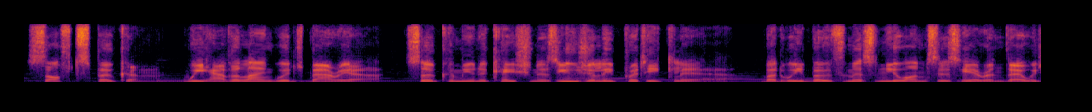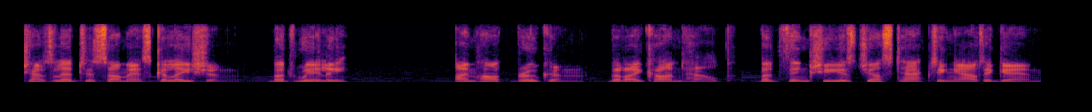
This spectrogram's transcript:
soft spoken, we have a language barrier, so communication is usually pretty clear, but we both miss nuances here and there which has led to some escalation, but really? I'm heartbroken, but I can't help but think she is just acting out again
